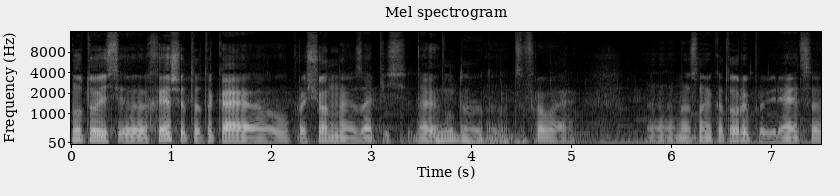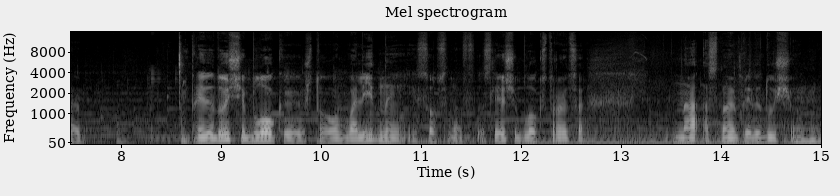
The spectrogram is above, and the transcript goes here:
Ну, то есть э, хэш это такая упрощенная запись, да? Ну да, да. э, цифровая, э, на основе которой проверяется предыдущий блок, и что он валидный, и, собственно, следующий блок строится на основе предыдущего. Мгм.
